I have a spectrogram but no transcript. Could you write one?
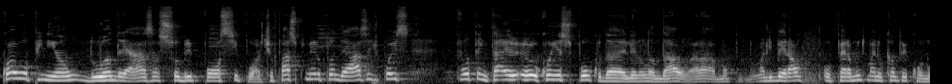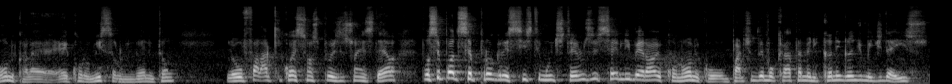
Qual a opinião do Andreasa sobre posse e porte? Eu passo primeiro para o Andreasa e depois vou tentar. Eu, eu, conheço pouco da Helena Landau. Ela é uma, uma, liberal, opera muito mais no campo econômico, ela é, é economista, se não me engano, então. Eu vou falar aqui quais são as posições dela. Você pode ser progressista em muitos termos e ser liberal econômico. O Partido Democrata Americano, em grande medida, é isso.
